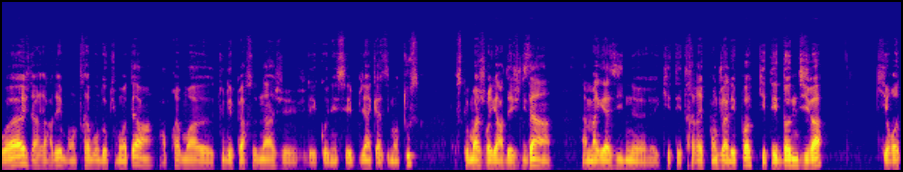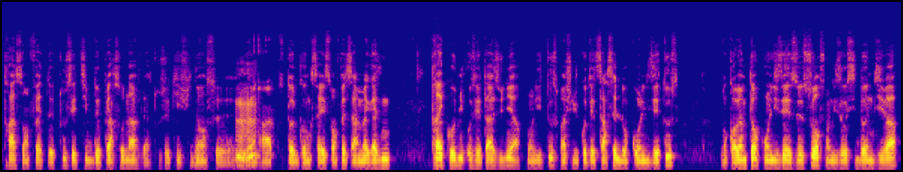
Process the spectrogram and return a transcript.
Ouais, je l'ai regardé. Bon, très bon documentaire. Hein. Après, moi, euh, tous les personnages, je les connaissais bien, quasiment tous. Parce que moi, je regardais, je lisais un, magazine euh, qui était très répandu à l'époque, qui était Don Diva, qui retrace en fait tous ces types de personnages, là, tous ceux qui financent euh, mmh rap, En fait, c'est un magazine très connu aux États-Unis, hein, qu'on lit tous. Moi, je suis du côté de Sarcelles, donc on lisait tous. Donc, en même temps qu'on lisait The Source, on lisait aussi Don Diva.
